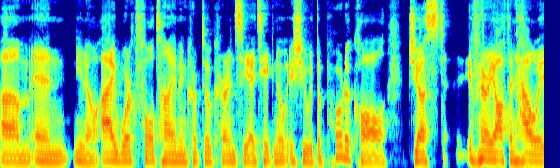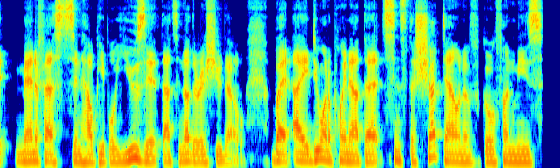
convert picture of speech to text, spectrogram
Um, and you know, I work full time in cryptocurrency. I take no issue with the protocol. Just very often how it manifests and how people use it. That's another issue, though. But I do want to point out that since the shutdown of GoFundMe's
